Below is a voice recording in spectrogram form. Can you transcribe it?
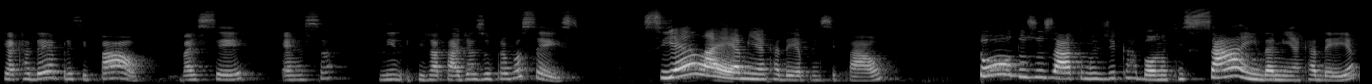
que a cadeia principal vai ser essa que já está de azul para vocês. Se ela é a minha cadeia principal, todos os átomos de carbono que saem da minha cadeia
